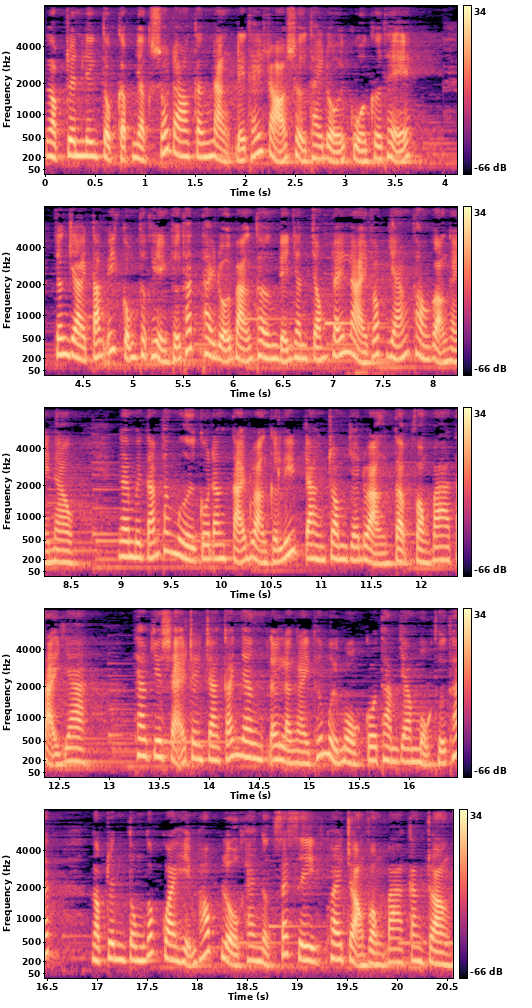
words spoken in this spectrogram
Ngọc Trinh liên tục cập nhật số đo cân nặng để thấy rõ sự thay đổi của cơ thể. Chân dài 8X cũng thực hiện thử thách thay đổi bản thân để nhanh chóng lấy lại vóc dáng thon gọn ngày nào. Ngày 18 tháng 10, cô đăng tải đoạn clip đang trong giai đoạn tập vòng 3 tại gia. Theo chia sẻ trên trang cá nhân, đây là ngày thứ 11 cô tham gia một thử thách. Ngọc Trinh tung góc quay hiểm hóc lộ khai ngực sexy, khoe trọn vòng 3 căng tròn.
